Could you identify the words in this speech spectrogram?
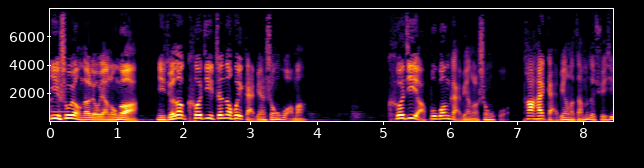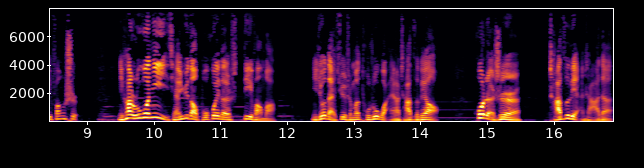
易书勇的留言，龙哥，你觉得科技真的会改变生活吗？科技啊，不光改变了生活，它还改变了咱们的学习方式。你看，如果你以前遇到不会的地方吧，你就得去什么图书馆呀查资料，或者是查字典啥的。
